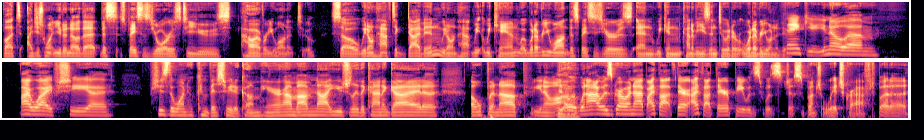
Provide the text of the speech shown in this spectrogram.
But I just want you to know that this space is yours to use however you want it to. So we don't have to dive in. We don't have we we can whatever you want. This space is yours, and we can kind of ease into it or whatever you want to do. Thank you. You know, um, my wife, she, uh, she's the one who convinced me to come here. I'm, I'm not usually the kind of guy to open up. You know, Yeah. when I was growing up, I thought there, I thought therapy was was just a bunch of witchcraft. But, uh,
